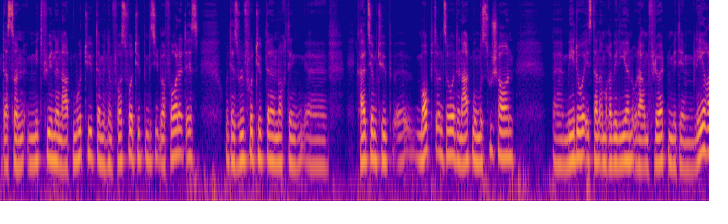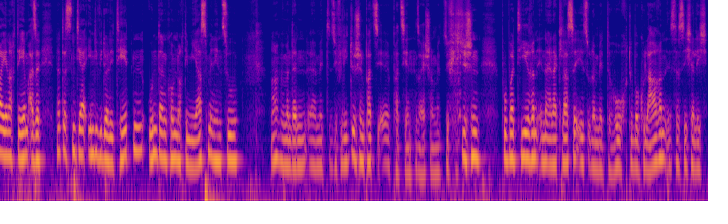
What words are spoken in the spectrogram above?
dass so ein mitführender Nahtmur-Typ, der mit einem Phosphor-Typ ein bisschen überfordert ist und der Sulfur-Typ, der dann noch den äh, Calcium-Typ äh, mobbt und so und der Natmo muss zuschauen. Äh, Medo ist dann am Rebellieren oder am Flirten mit dem Lehrer, je nachdem. Also ne, das sind ja Individualitäten und dann kommen noch die Miasmen hinzu. Na, wenn man dann äh, mit syphilitischen Pati äh, Patienten, sage ich schon, mit syphilitischen Pubertieren in einer Klasse ist oder mit Hochtuberkularen, ist das sicherlich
